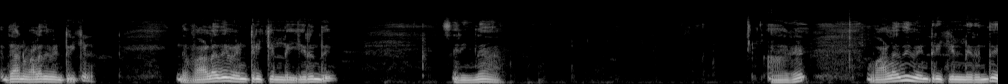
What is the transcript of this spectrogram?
இதான் வலது வென்ட்ரிக்கிள் இந்த வலது வென்ட்ரிக்கிளில் இருந்து சரிங்களா? ஆக வலது வென்ட்ரிக்கிளில் இருந்து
